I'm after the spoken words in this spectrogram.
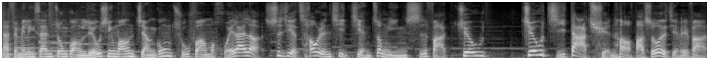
FM 零零三中广流行王蒋公厨房，我们回来了。世界超人气减重饮食法究究极大全 哈，把所有的减肥法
